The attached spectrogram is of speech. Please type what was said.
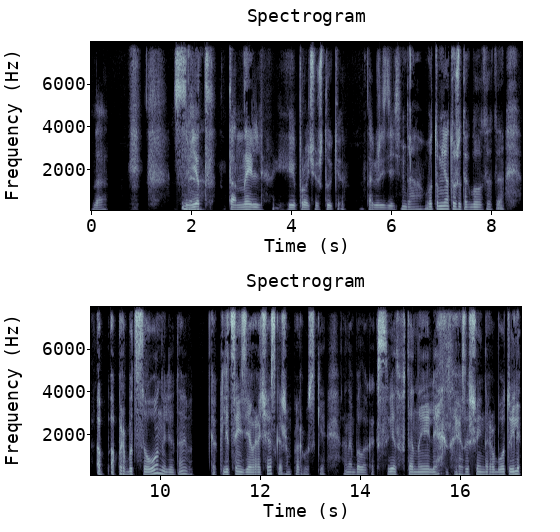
да, свет, да. тоннель и прочие штуки. Так же здесь. Да, вот у меня тоже так было. Вот это апробацион или, да, вот как лицензия врача, скажем по-русски, она была как свет в тоннеле, разрешение на работу, или,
